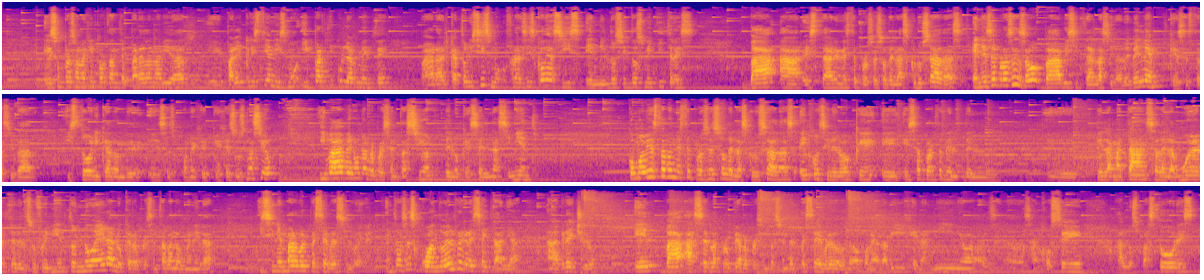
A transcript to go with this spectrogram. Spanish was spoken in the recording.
Es un personaje importante para la Navidad, eh, para el cristianismo y particularmente para el catolicismo. Francisco de Asís en 1223 va a estar en este proceso de las cruzadas. En ese proceso va a visitar la ciudad de Belén, que es esta ciudad histórica donde eh, se supone que, Jesús nació, y va a haber una representación de lo que es el nacimiento. Como había estado en este proceso de las cruzadas, él consideró que eh, esa parte eh, de la matanza, de la muerte, del sufrimiento, no era lo que representaba la humanidad, y sin embargo el pesebre sí lo era. Entonces, cuando él regresa a Italia, a Grecio, él va a hacer la propia representación del pesebre, donde va a poner a la Virgen, al niño, a San José, a los pastores,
